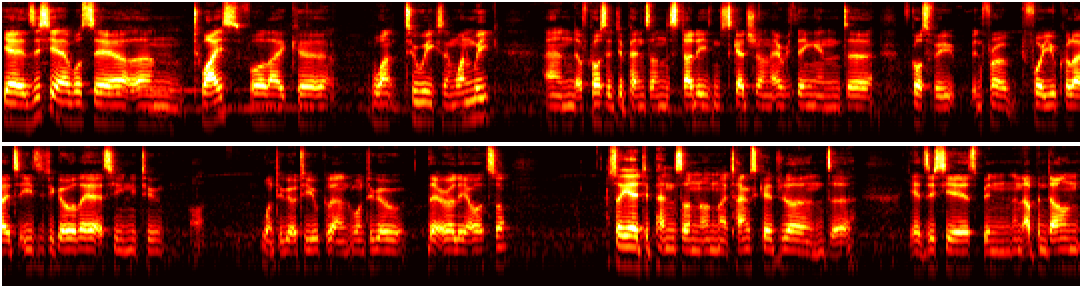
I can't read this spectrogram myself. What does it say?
yeah, this year I was there um, twice for like one, two weeks and one week. And of course, it depends on the studies and schedule and everything. And of course, for in front, for Jukola, it's easy to go there as you need to want to go to Jukola and want to go there earlier also so yeah, it depends on, on my time schedule, and uh, yeah, this year it's been an up and down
